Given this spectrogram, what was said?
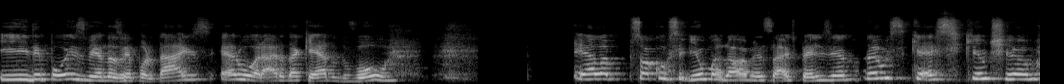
e depois, vendo as reportagens, era o horário da queda do voo. Ela só conseguiu mandar uma mensagem para ele dizendo: Não esquece que eu te amo.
